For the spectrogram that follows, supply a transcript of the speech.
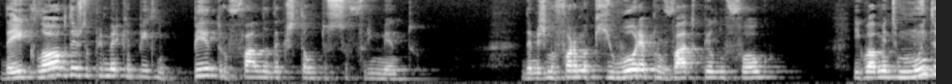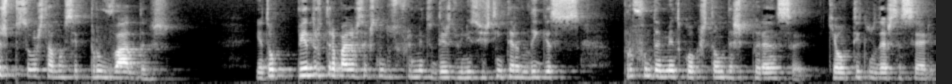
Daí que logo desde o primeiro capítulo Pedro fala da questão do sofrimento. Da mesma forma que o ouro é provado pelo fogo, igualmente muitas pessoas estavam a ser provadas. E então Pedro trabalha esta questão do sofrimento desde o início. Isto interliga-se profundamente com a questão da esperança, que é o título desta série.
